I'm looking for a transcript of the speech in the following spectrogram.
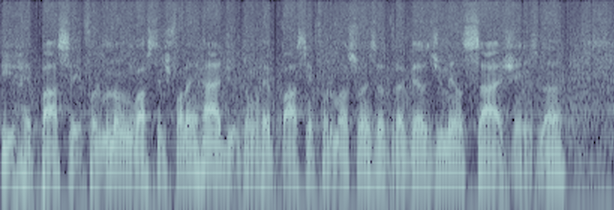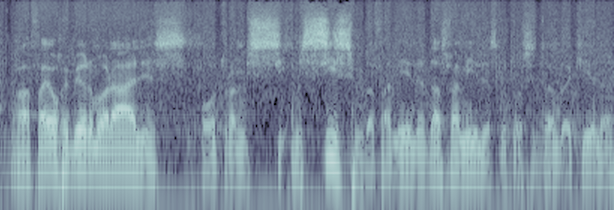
e repassa informações, não gosta de falar em rádio, então repassa informações através de mensagens, né? Rafael Ribeiro Morales, outro amicíssimo da família, das famílias que eu estou citando aqui, né?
